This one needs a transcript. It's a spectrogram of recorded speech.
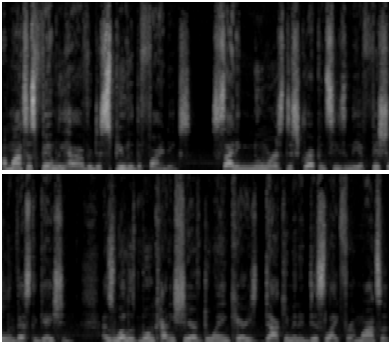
Amanta's family, however, disputed the findings, citing numerous discrepancies in the official investigation, as well as Boone County Sheriff Dewayne Carey's documented dislike for Amanta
